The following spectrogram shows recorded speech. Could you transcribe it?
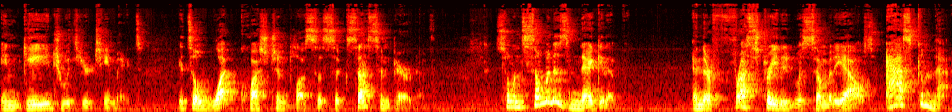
engage with your teammates? It's a what question plus a success imperative. So when someone is negative and they're frustrated with somebody else, ask them that.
